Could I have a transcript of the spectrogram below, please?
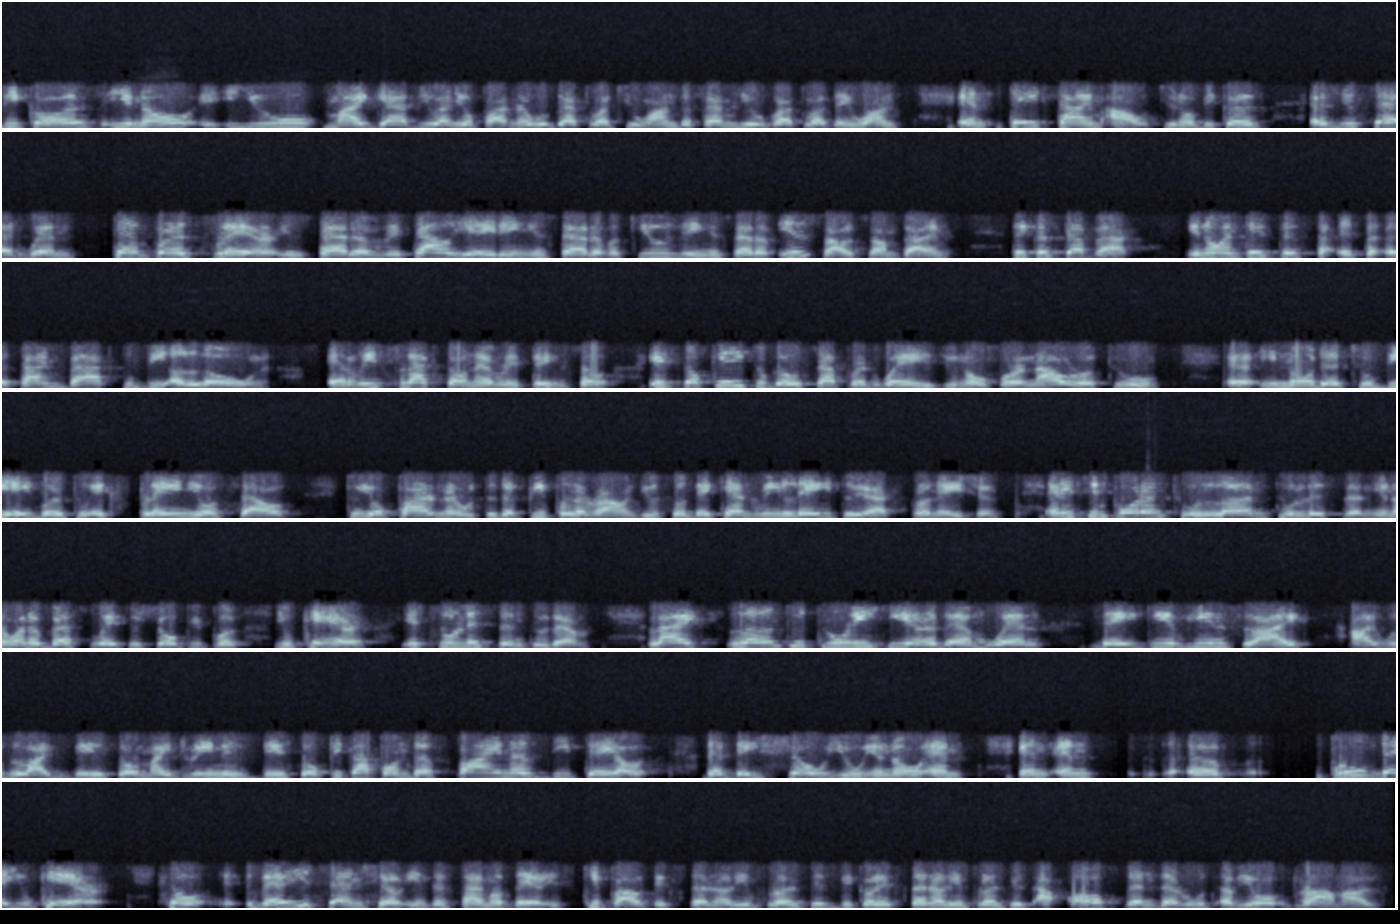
because you know you might get you and your partner will get what you want the family will get what they want and take time out you know because as you said when tempers flare instead of retaliating instead of accusing instead of insult sometimes take a step back you know and take this a time back to be alone and reflect on everything so it's okay to go separate ways you know for an hour or two uh, in order to be able to explain yourself to your partner, to the people around you, so they can relate to your explanation. And it's important to learn to listen. You know, one of the best ways to show people you care is to listen to them. Like, learn to truly hear them when they give hints like, I would like this, or my dream is this. So pick up on the finest detail that they show you, you know, and and and uh, prove that you care. So very essential in this time of year is keep out external influences because external influences are often the root of your dramas.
